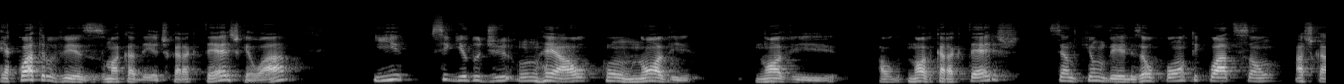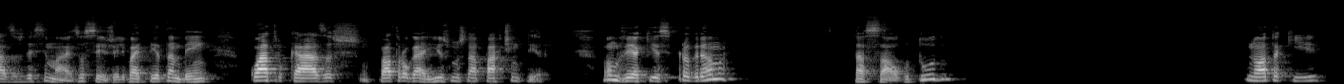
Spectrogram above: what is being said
é quatro vezes uma cadeia de caracteres, que é o A, e seguido de um real com nove, nove, nove caracteres, sendo que um deles é o ponto e quatro são as casas decimais. Ou seja, ele vai ter também quatro casas, quatro algarismos na parte inteira. Vamos ver aqui esse programa. Está salvo tudo. Nota que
